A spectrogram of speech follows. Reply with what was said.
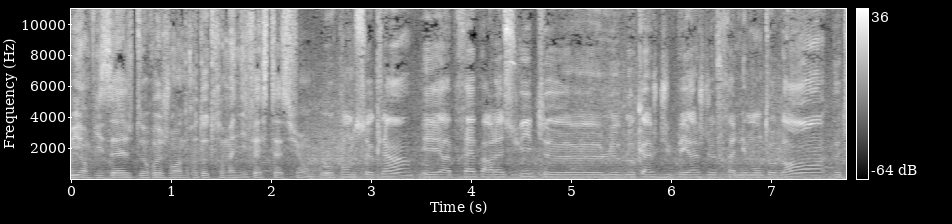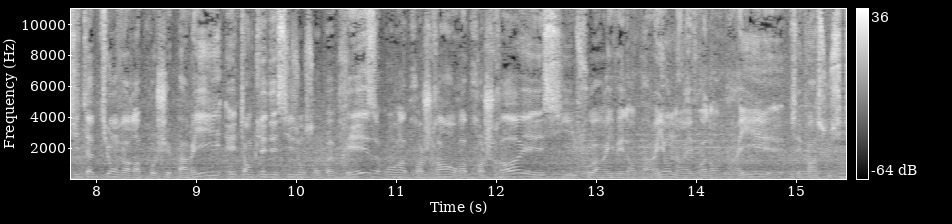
Lui envisage de rejoindre d'autres manifestations. Au pont de Seclin et après par la suite euh, le blocage du péage de Fresnes-les-Montauban. Petit à petit, on va rapprocher Paris et tant que les décisions sont pas prises, on rapprochera, on rapprochera et s'il faut arriver dans Paris, on on arrivera dans Paris, c'est pas un souci.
